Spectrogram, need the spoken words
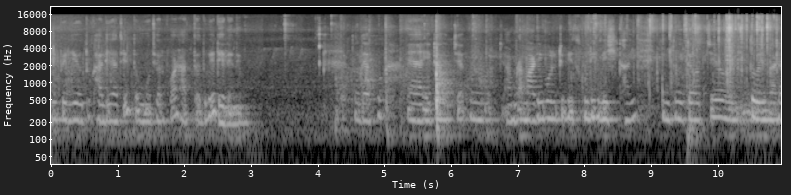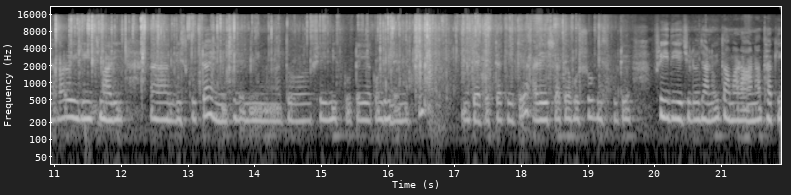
ডিপের যেহেতু খালি আছে, তো মোছার পর হাতটা ধুয়ে ঢেলে নেব। তো দেখো এটা হচ্ছে এখন আমরা মারি বলটি বিস্কুটই বেশি খাই, কিন্তু এটা হচ্ছে, তো এবারে আবার ওই রিচ মারি বিস্কুটটা এনেছে তো সেই বিস্কুটটাই এখন ঢেলে নিচ্ছি। প্যাকেটটা কেটে, আর এর সাথে অবশ্য বিস্কুটে ফ্রি দিয়েছিল, জানোই তো আমার আনা থাকি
